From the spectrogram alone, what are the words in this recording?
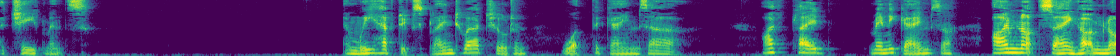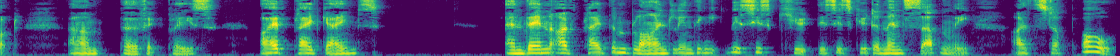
achievements. And we have to explain to our children what the games are. I've played many games. I'm not saying I'm not um, perfect, please. I've played games and then I've played them blindly and thinking, this is cute, this is cute. And then suddenly I stop, oh,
